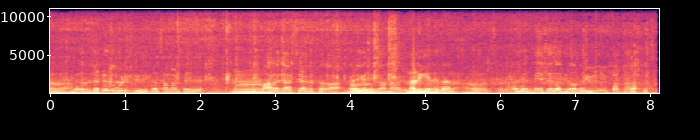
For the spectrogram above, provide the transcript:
ಹಾಂ. ಅದ್ರ ಜೊತೆ ಹುಡುಗಿ ಕೆಲಸ ಮಾಡ್ತಾ ಇದೆ. ಭಾರ ಜಾಸ್ತಿ ಆಗುತ್ತಲ್ಲ ನಡಿಗೆ ನಿಧಾನ ಆಗುತ್ತೆ. ನಡಿಗೆ ನಿಧಾನ. ಹೌದು ಸರ್. ಅಲ್ಲಿ ಎಣ್ಣೆ ಇದೆಯಲ್ಲ ಅದು ಅದು ಇದು ಇಪ್ಪತ್ನಾಲ್ಕು ವರ್ಷ.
